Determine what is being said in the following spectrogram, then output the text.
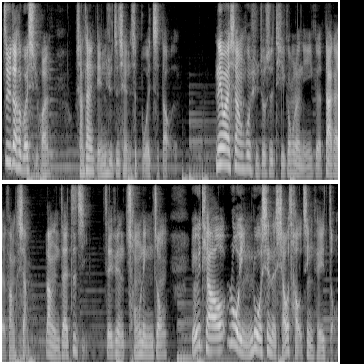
至于到底会不会喜欢？想在你点进去之前是不会知道的。内外向或许就是提供了你一个大概的方向，让你在自己这一片丛林中有一条若隐若现的小草径可以走。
